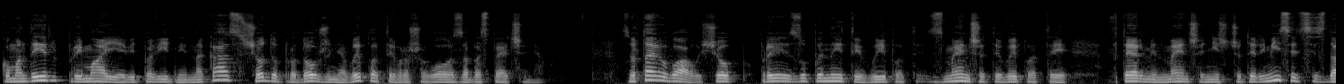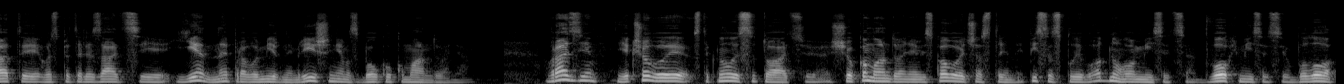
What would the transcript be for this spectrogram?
командир приймає відповідний наказ щодо продовження виплати грошового забезпечення. Звертаю увагу, щоб призупинити виплати, зменшити виплати в термін менше, ніж 4 місяці з дати госпіталізації є неправомірним рішенням з боку командування. В разі, якщо ви стикнулися з ситуацією, що командування військової частини після спливу одного місяця, двох місяців було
